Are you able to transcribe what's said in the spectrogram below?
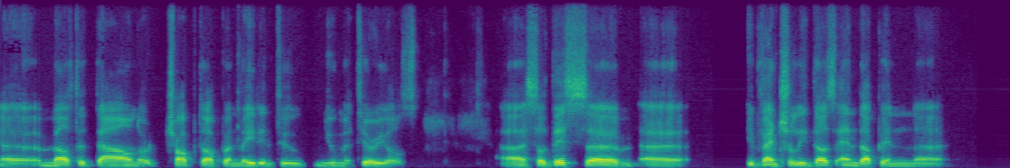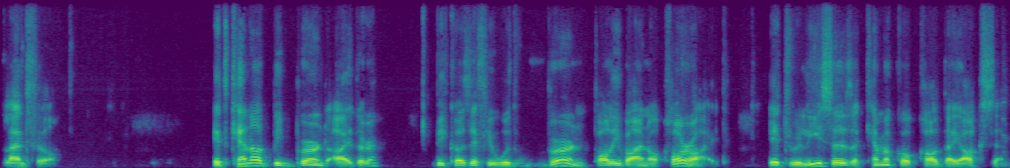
uh, melted down or chopped up and made into new materials. Uh, so this um, uh, eventually does end up in landfill. It cannot be burned either, because if you would burn polyvinyl chloride, it releases a chemical called dioxin.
